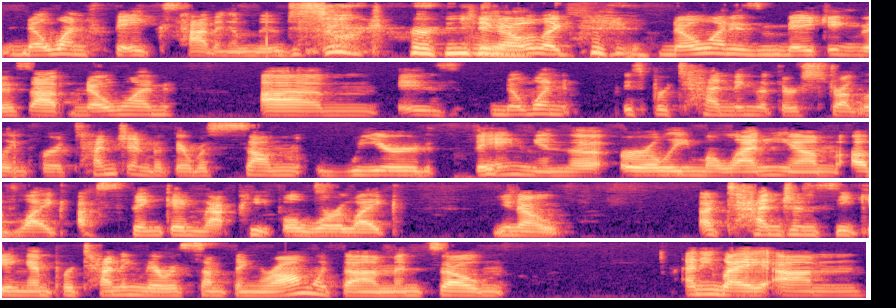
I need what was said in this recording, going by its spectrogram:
no one fakes having a mood disorder you yeah. know like no one is making this up no one um is no one is pretending that they're struggling for attention but there was some weird thing in the early millennium of like us thinking that people were like you know attention seeking and pretending there was something wrong with them. And so anyway um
